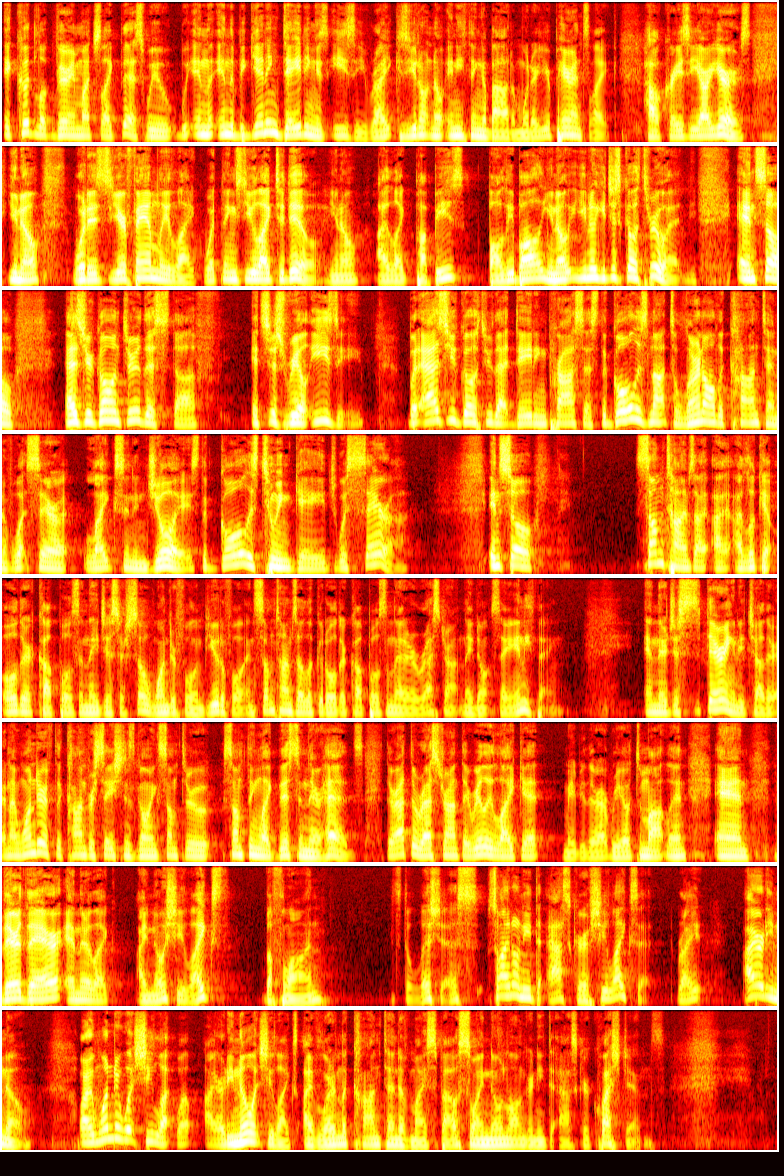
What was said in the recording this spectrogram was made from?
it could look very much like this. We, we, in, the, in the beginning, dating is easy, right? Because you don't know anything about them. What are your parents like? How crazy are yours? You know, what is your family like? What things do you like to do? You know, I like puppies, volleyball. You know, you know, you just go through it, and so as you're going through this stuff, it's just real easy. But as you go through that dating process, the goal is not to learn all the content of what Sarah likes and enjoys. The goal is to engage with Sarah. And so sometimes I, I, look at older couples and they just are so wonderful and beautiful. And sometimes I look at older couples and they're at a restaurant and they don't say anything. And they're just staring at each other. And I wonder if the conversation is going some through something like this in their heads. They're at the restaurant, they really like it, maybe they're at Rio Tomatlan, and they're there and they're like, I know she likes the flan. It's delicious. So I don't need to ask her if she likes it, right? I already know. Or I wonder what she likes. Well, I already know what she likes. I've learned the content of my spouse, so I no longer need to ask her questions.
